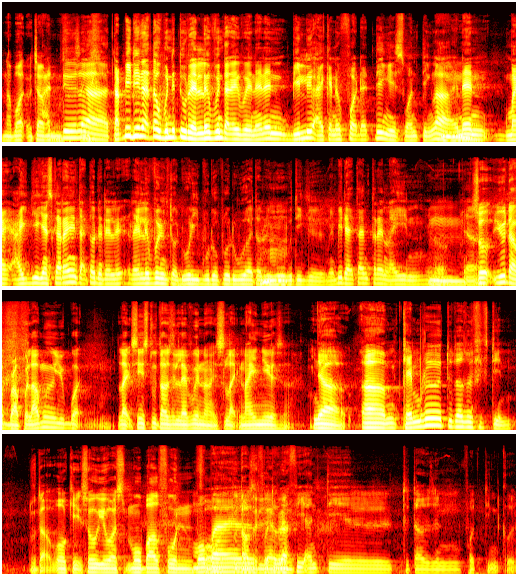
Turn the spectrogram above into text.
nak buat macam Ada lah Tapi dia nak tahu benda tu relevant tak relevant And then bila I can afford that thing is one thing lah hmm. And then my idea yang sekarang ni tak tahu dia rele- relevant untuk 2022 atau hmm. 2023 Maybe that time trend lain you know. Hmm. yeah. So you dah berapa lama you buat like since 2011 lah. It's like 9 years lah. yeah. um, Camera 2015 Tu tak okay. So it was mobile phone Mobile for 2011. photography until 2014 kot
